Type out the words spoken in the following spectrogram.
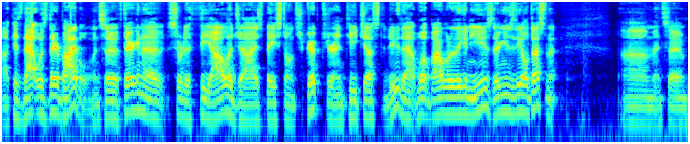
because uh, that was their Bible. And so if they're going to sort of theologize based on Scripture and teach us to do that, what Bible are they going to use? They're going to use the Old Testament. Um, and so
